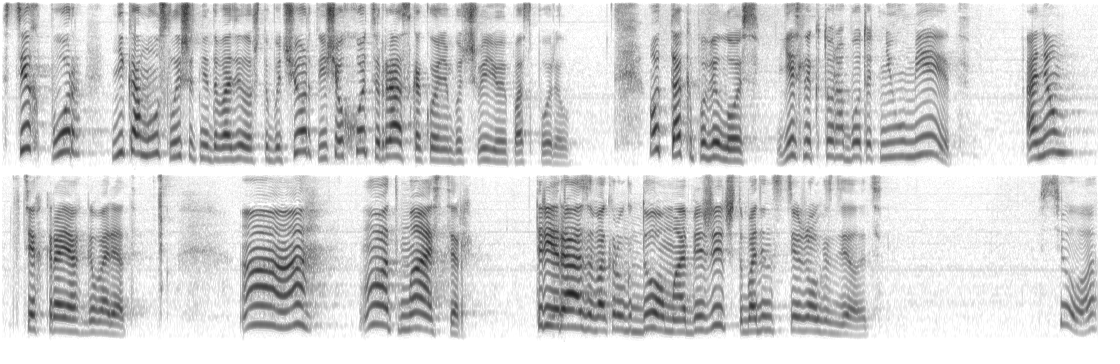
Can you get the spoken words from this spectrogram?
С тех пор никому слышать не доводилось, чтобы черт еще хоть раз какой-нибудь швеей поспорил. Вот так и повелось. Если кто работать не умеет, о нем в тех краях говорят. А, -а вот мастер. Три раза вокруг дома обежит, чтобы один стежок сделать. Все.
